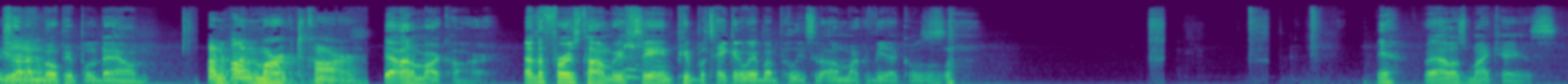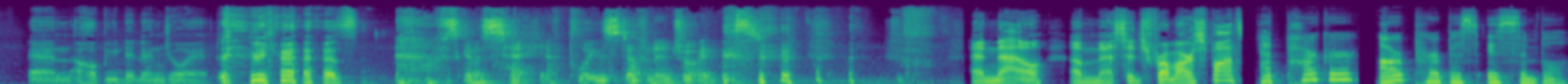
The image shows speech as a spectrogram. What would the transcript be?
trying to mow people down. An unmarked car. Yeah, on a car. Not the first time we've seen people taken away by police in unmarked vehicles. yeah, but that was my case. And I hope you didn't enjoy it. because I was gonna say, yeah, please don't enjoy this. And now, a message from our sponsor. At Parker, our purpose is simple.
